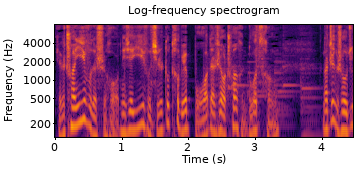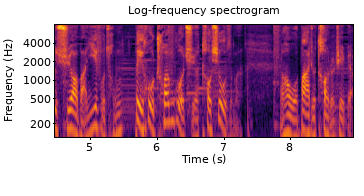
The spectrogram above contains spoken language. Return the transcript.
给他穿衣服的时候，那些衣服其实都特别薄，但是要穿很多层。那这个时候就需要把衣服从背后穿过去，套袖子嘛。然后我爸就套着这边，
